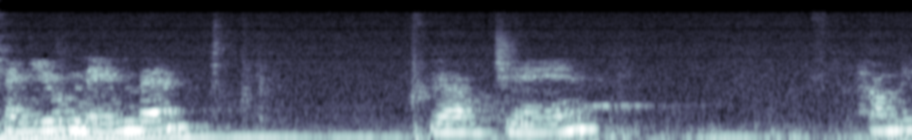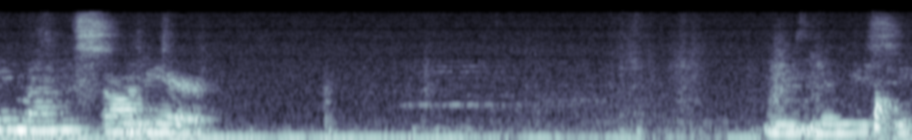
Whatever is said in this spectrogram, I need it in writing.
Can you name them? We have Jane. How many months are there? Mm, let me see.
